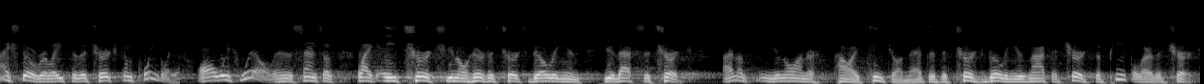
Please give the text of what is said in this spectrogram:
I still relate to the church completely. Always will, in the sense of like a church, you know, here's a church building and you, that's the church. I don't, you know how I teach on that, that the church building is not the church, the people are the church.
